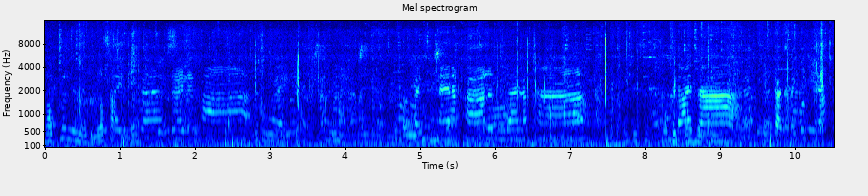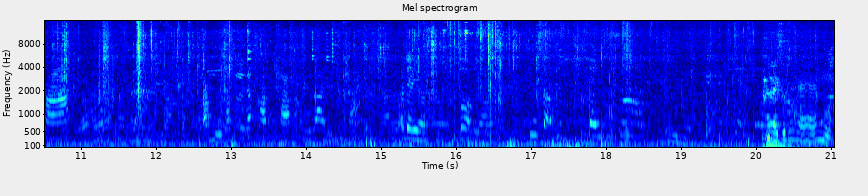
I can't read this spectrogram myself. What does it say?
เราไปไหนแล้วเนี่ยนะได้จ้าเป็นกัดอะไรก็มีนะคะ อะไรก็แท้หมด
